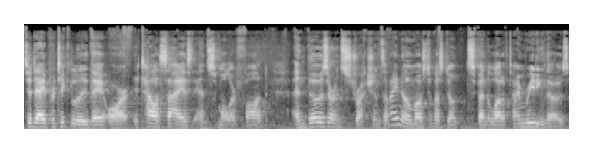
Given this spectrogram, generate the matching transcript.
Today, particularly, they are italicized and smaller font, and those are instructions. And I know most of us don't spend a lot of time reading those,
